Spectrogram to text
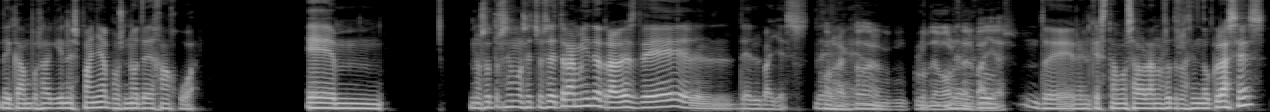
de campos aquí en España, pues no te dejan jugar. Em, nosotros hemos hecho ese trámite a través del, del Vallés. de- Correcto, el club de golf del, club Vallés. de- en el que estamos ahora nosotros haciendo clases.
